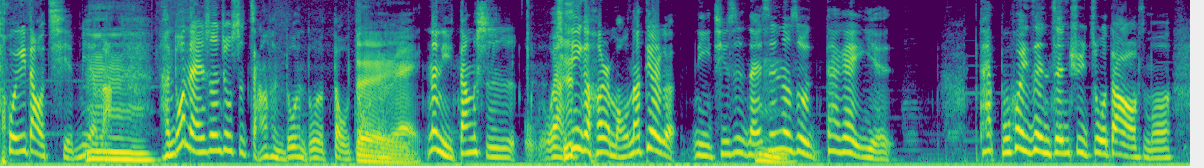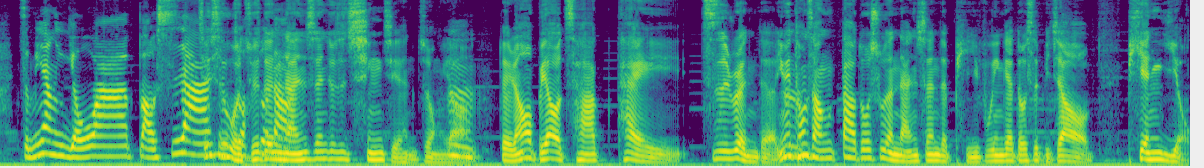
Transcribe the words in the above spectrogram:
推到前面啦，嗯、很多男生就是长很多很多的痘痘，对，对不对？那你当时，我想第一个荷尔蒙，那第二个，你其实男生那时候大概也，他不会认真去做到什么怎么样油啊、保湿啊。其实我觉得男生就是清洁很重要，嗯、对，然后不要擦太滋润的，因为通常大多数的男生的皮肤应该都是比较。偏油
